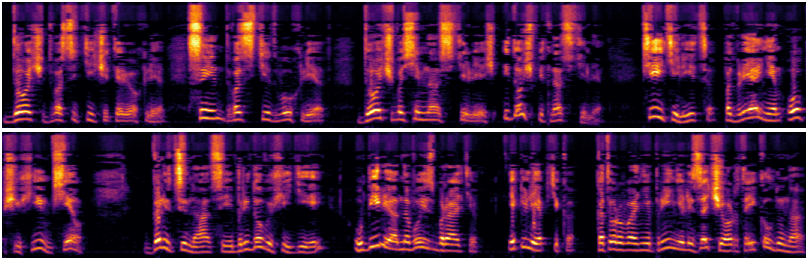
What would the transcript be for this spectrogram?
дочь 24 лет, сын 22 лет, дочь 18 лет и дочь 15 лет. Все эти лица под влиянием общих им всем галлюцинаций и бредовых идей убили одного из братьев, эпилептика, которого они приняли за черта и колдуна.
